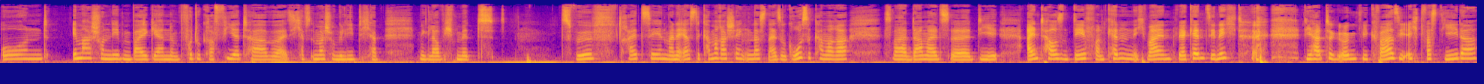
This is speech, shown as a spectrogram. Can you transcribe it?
und immer schon nebenbei gerne fotografiert habe. Also ich habe es immer schon geliebt. Ich habe mir, glaube ich, mit 12, 13 meine erste Kamera schenken lassen, also große Kamera. Es war damals äh, die 1000D von Canon. Ich meine, wer kennt sie nicht? die hatte irgendwie quasi echt fast jeder.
